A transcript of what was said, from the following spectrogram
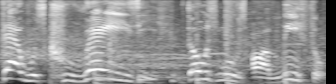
That was crazy. Those moves are lethal.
